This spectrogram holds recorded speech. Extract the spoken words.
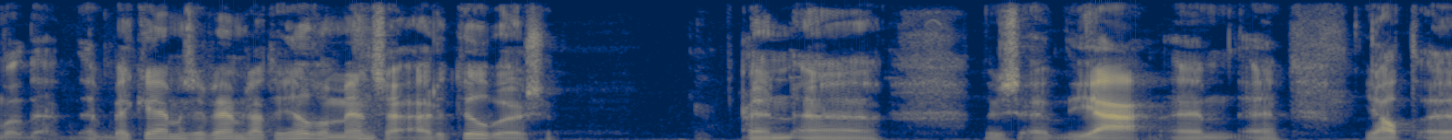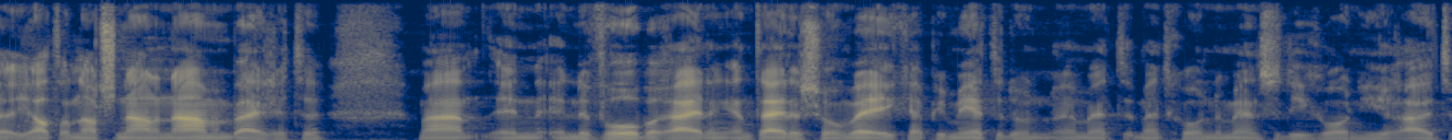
Want eh, bij Kermis FM zaten heel veel mensen uit de Tilburgse. En eh, dus eh, ja, eh, je, had, eh, je had er nationale namen bij zitten. Maar in, in de voorbereiding en tijdens zo'n week heb je meer te doen met, met gewoon de mensen die gewoon hier uit,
